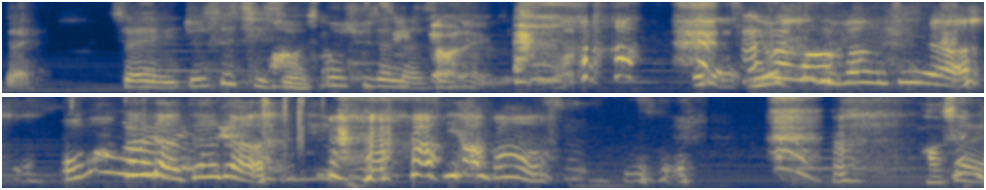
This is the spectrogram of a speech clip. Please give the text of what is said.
对，所以就是其实我过去真的是很迷惘。真的吗？你忘记了？我忘了，真的真的。你要 帮我算过？好像。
